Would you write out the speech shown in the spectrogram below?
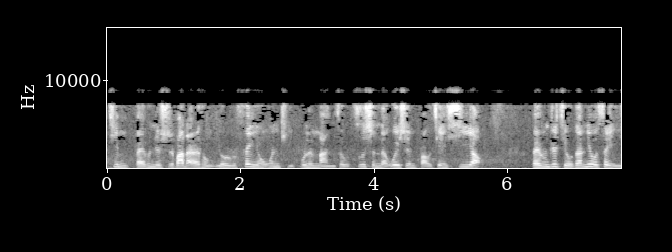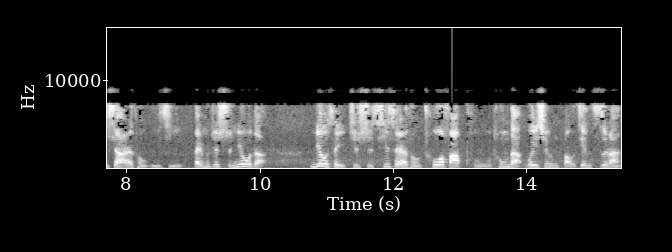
近百分之十八的儿童由于费用问题不能满足自身的卫生保健需要，百分之九的六岁以下儿童以及百分之十六的六岁至十七岁儿童缺乏普通的卫生保健资源，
